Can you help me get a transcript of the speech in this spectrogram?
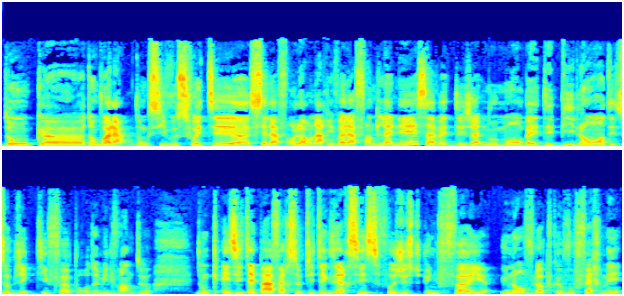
Donc euh, donc voilà. Donc si vous souhaitez, euh, c'est la fin. Là, on arrive à la fin de l'année, ça va être déjà le moment ben, des bilans, des objectifs euh, pour 2022. Donc n'hésitez pas à faire ce petit exercice. Il faut juste une feuille, une enveloppe que vous fermez,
